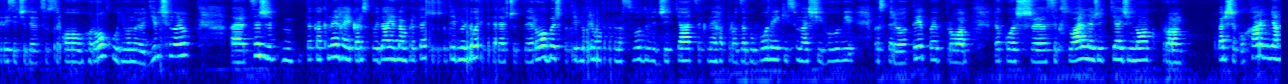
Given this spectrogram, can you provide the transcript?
1940 року юною дівчиною. Е, Це ж така книга, яка розповідає нам про те, що потрібно любити те, що ти робиш, потрібно отримати насолоду від життя. Це книга про забобони, якісь у нашій голові, про стереотипи, про також е, сексуальне життя жінок. про Перше кохання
